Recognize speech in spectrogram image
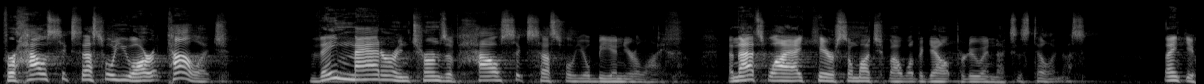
for how successful you are at college, they matter in terms of how successful you'll be in your life. And that's why I care so much about what the Gallup Purdue Index is telling us. Thank you.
